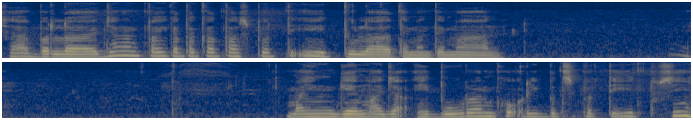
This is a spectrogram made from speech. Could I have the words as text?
Sabarlah jangan pakai kata-kata seperti itulah teman-teman. Main game aja hiburan kok ribet seperti itu sih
